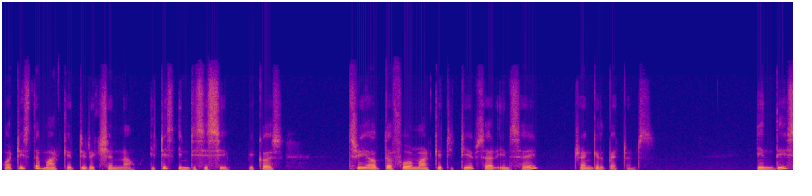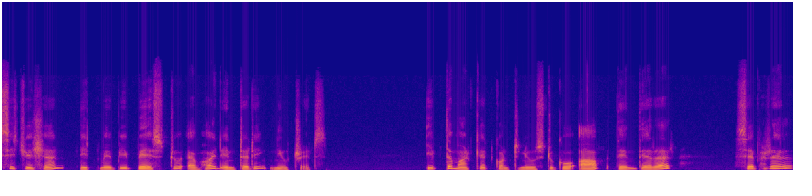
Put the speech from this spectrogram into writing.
What is the market direction now? It is indecisive because three of the four market ETFs are inside triangle patterns. In this situation, it may be best to avoid entering new trades. If the market continues to go up, then there are several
